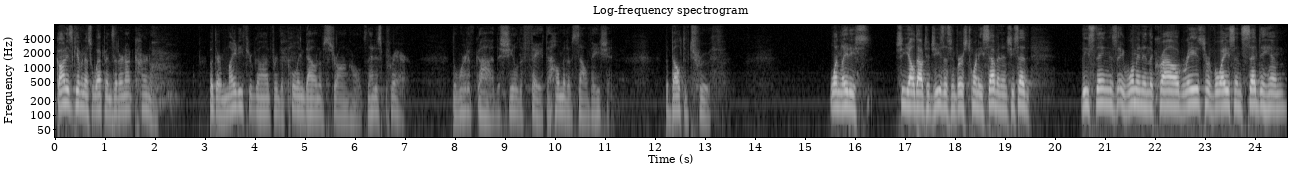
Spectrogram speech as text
God has given us weapons that are not carnal, but they're mighty through God for the pulling down of strongholds. That is prayer, the Word of God, the shield of faith, the helmet of salvation, the belt of truth. One lady, she yelled out to Jesus in verse 27, and she said, These things, a woman in the crowd raised her voice and said to him,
